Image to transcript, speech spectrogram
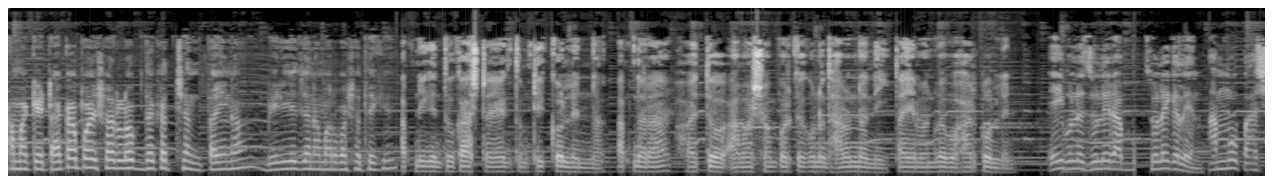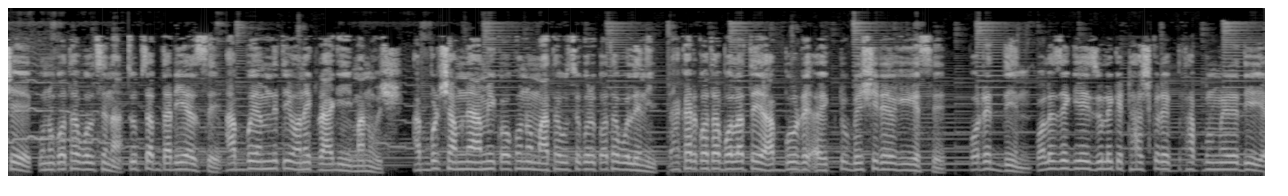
আমাকে টাকা পয়সার লোভ দেখাচ্ছেন তাই না? বেরিয়ে যান আমার বাসা থেকে। আপনি কিন্তু কাজটা একদম ঠিক করলেন না। আপনারা হয়তো আমার সম্পর্কে কোনো ধারণা নেই তাই এমন ব্যবহার করলেন। এই বলে জুলির আব্বু চলে গেলেন। আম্মু পাশে, কোনো কথা বলছে না। চুপচাপ দাঁড়িয়ে আছে। আব্বু এমনিতেই অনেক রাগী মানুষ। আব্বুর সামনে আমি কখনো মাথা উঁচু করে কথা বলিনি। টাকার কথা বলাতে আব্বুর একটু বেশি রেগে গেছে। পরের দিন, কলেজে গিয়ে জুলিকে ঠাস করে একটা থাপ্পড় মেরে দিয়ে,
